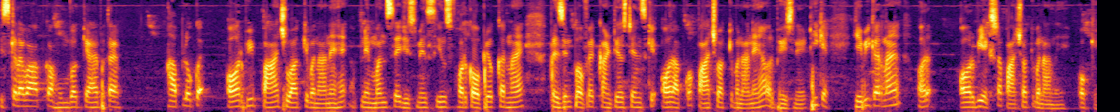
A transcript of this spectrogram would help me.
इसके अलावा आपका होमवर्क क्या है पता है? आप लोग को और भी पाँच वाक्य बनाने हैं अपने मन से, जिसमें सीन्स फॉर का उपयोग करना है प्रेजेंट परफेक्ट कंटिन्यूस टेंस के, और आपको पाँच वाक्य बनाने हैं और भेजने हैं, ठीक है? ये भी करना है और और भी एक्स्ट्रा पाँच वाक्य बनाने हैं ओके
